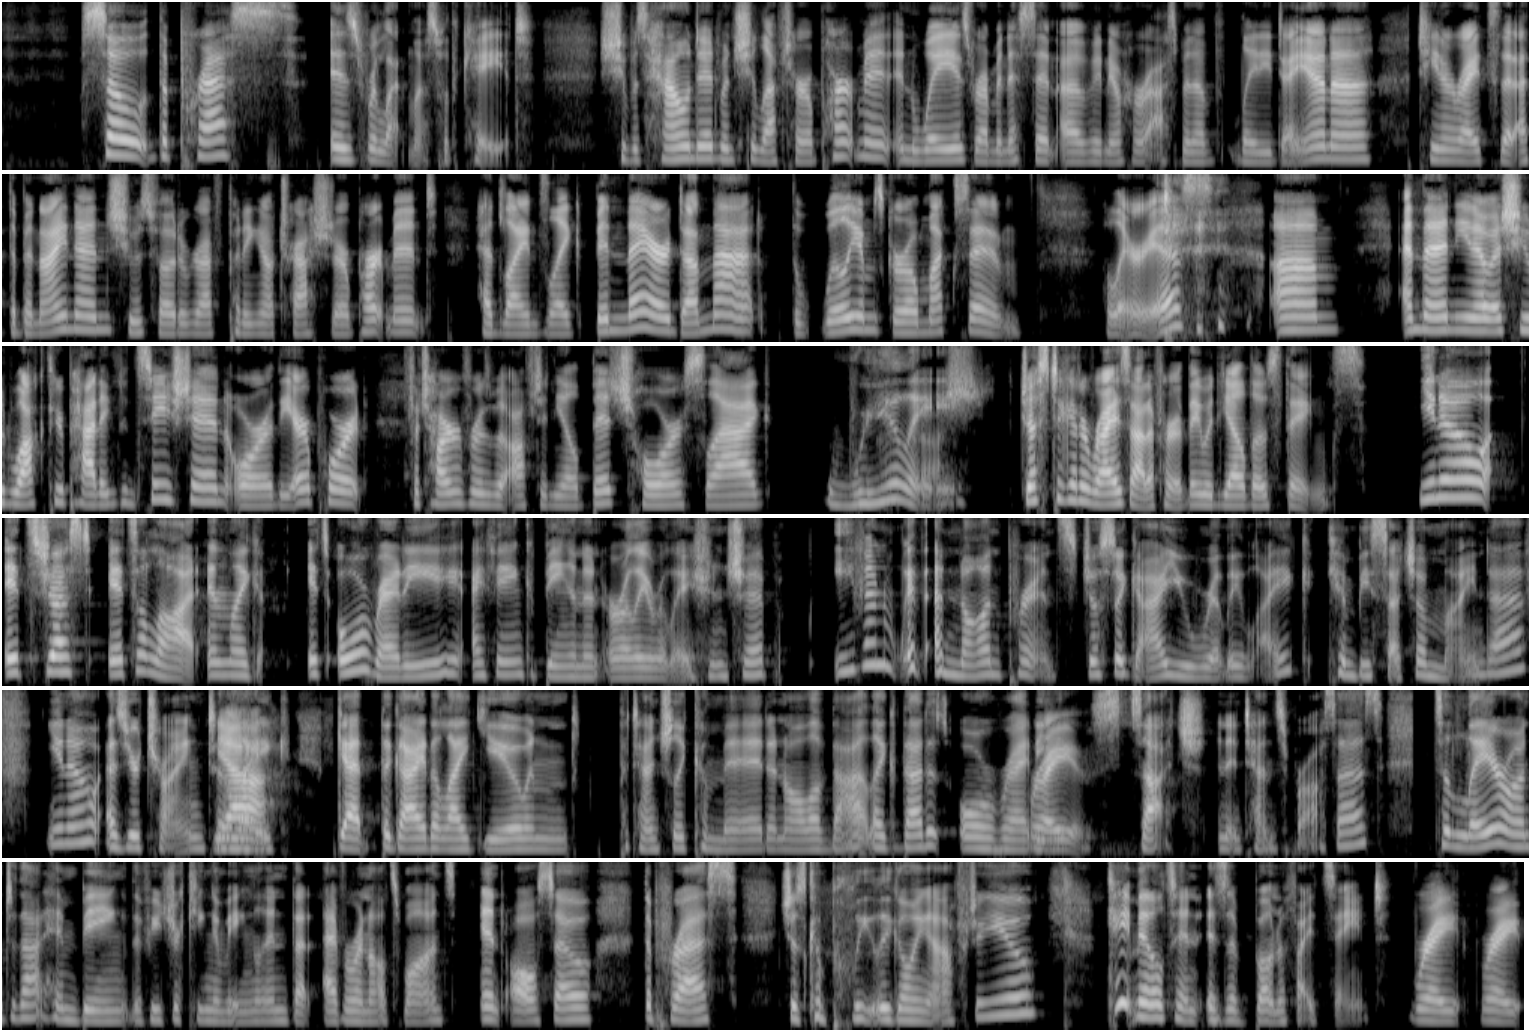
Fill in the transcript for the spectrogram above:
So the press is relentless with Kate. She was hounded when she left her apartment in ways reminiscent of, you know, harassment of Lady Diana. Tina writes that at the benign end, she was photographed putting out trash at her apartment. Headlines like, been there, done that. The Williams girl mucks in. Hilarious. um, and then, you know, as she would walk through Paddington Station or the airport, photographers would often yell bitch, whore, slag. Really? Gosh. Just to get a rise out of her, they would yell those things. You know, it's just, it's a lot. And like, it's already, I think, being in an early relationship, even with a non prince, just a guy you really like, can be such a mind F, you know, as you're trying to yeah. like get the guy to like you and potentially commit and all of that. Like that is already right. such an intense process. To layer onto that him being the future king of England that everyone else wants and also the press just completely going after you. Kate Middleton is a bona fide saint. Right, right.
